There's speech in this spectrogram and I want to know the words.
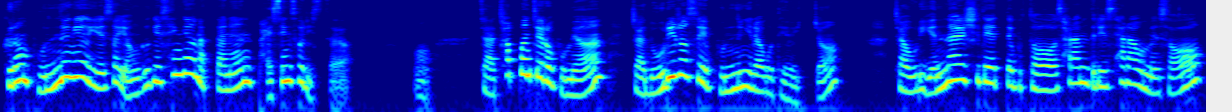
그런 본능에 의해서 연극이 생겨났다는 발생설이 있어요. 어, 자, 첫 번째로 보면 자, 놀이로서의 본능이라고 되어 있죠. 자, 우리 옛날 시대 때부터 사람들이 살아오면서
